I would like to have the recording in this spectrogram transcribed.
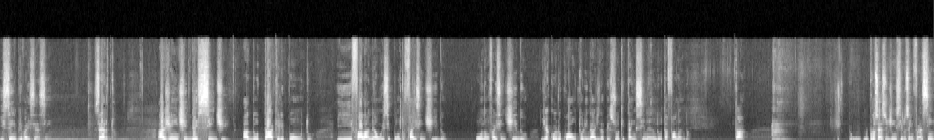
E sempre vai ser assim. Certo? A gente decide adotar aquele ponto e falar, não, esse ponto faz sentido ou não faz sentido de acordo com a autoridade da pessoa que está ensinando ou está falando. Tá? o, processo de ensino sempre foi assim.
